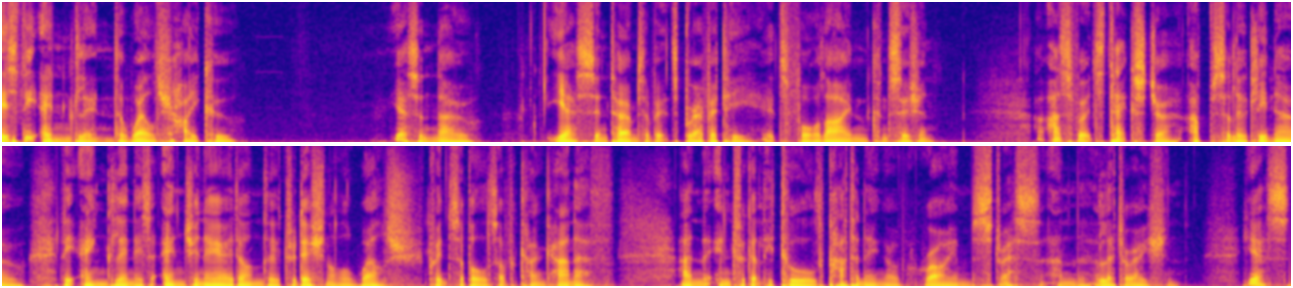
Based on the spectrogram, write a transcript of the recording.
Is the Englyn the Welsh haiku? Yes and no. Yes, in terms of its brevity, its four-line concision. As for its texture, absolutely no. The Englyn is engineered on the traditional Welsh principles of cynghanedd and the intricately tooled patterning of rhyme, stress and alliteration. Yes,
